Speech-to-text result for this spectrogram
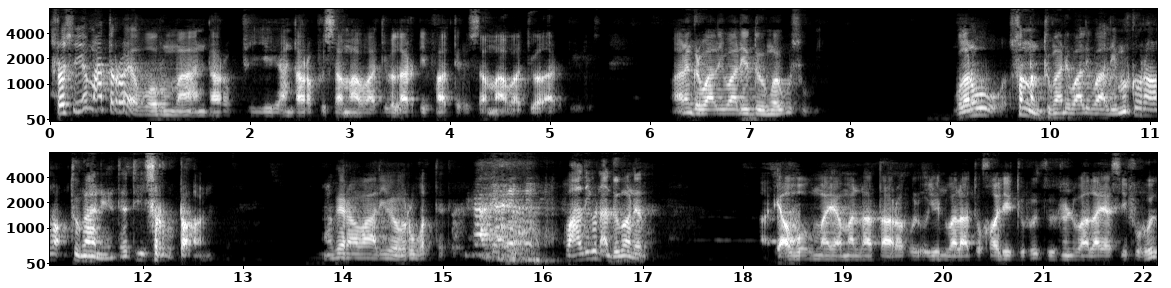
Terus ya matur ya Allahumma anta rabbi anta rabbus samawati wal ardi fatir samawati wal ardi. Ana wali-wali donga iku suwi. Bukan seneng dungane wali-wali, mergo ora ono dungane, dadi seru tok. Agar wali yo ruwet dadi. Wali ku nak dungane. Ya Allahumma ya man la tarahul uyun wa la tukhaliduhu dhuhrun wa la yasifuhul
